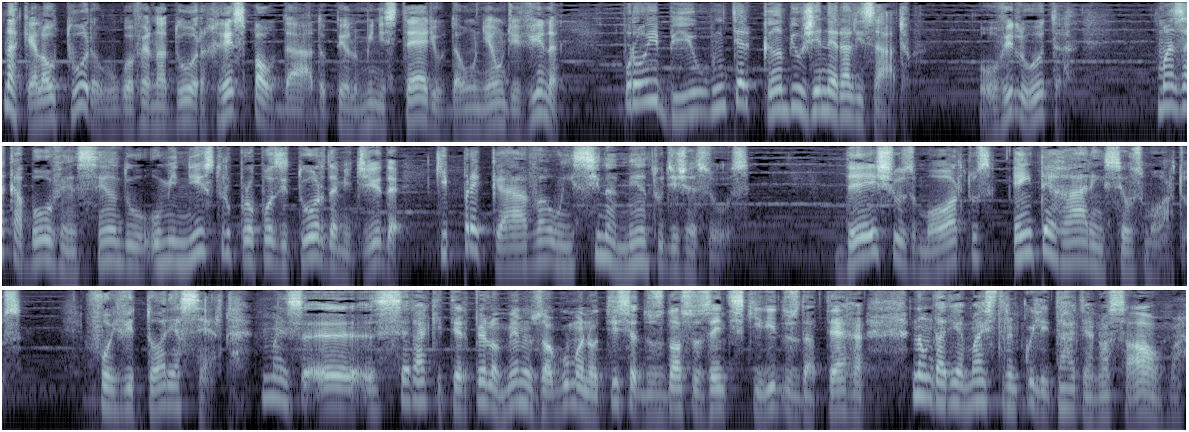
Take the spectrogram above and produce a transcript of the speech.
Naquela altura, o governador, respaldado pelo Ministério da União Divina, proibiu o intercâmbio generalizado. Houve luta, mas acabou vencendo o ministro propositor da medida que pregava o ensinamento de Jesus. Deixe os mortos enterrarem seus mortos. Foi vitória certa. Mas uh, será que ter pelo menos alguma notícia dos nossos entes queridos da Terra não daria mais tranquilidade à nossa alma?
